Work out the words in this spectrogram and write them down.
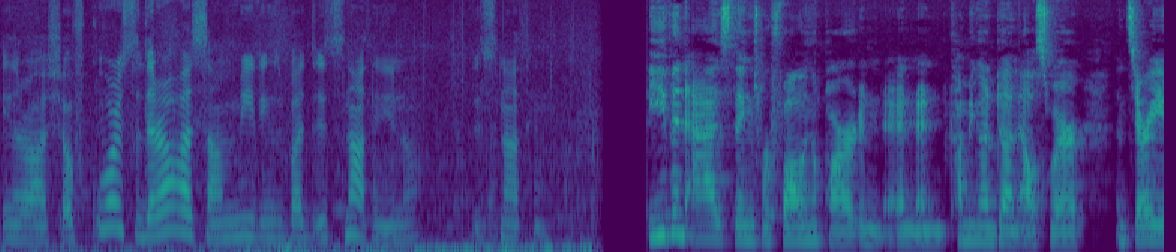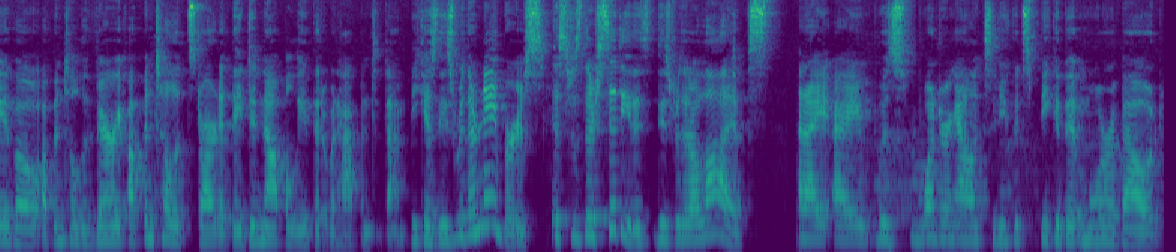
in Russia. Of course, there are some meetings, but it's nothing, you know? It's nothing. Even as things were falling apart and, and, and coming undone elsewhere, in Sarajevo, up until the very up until it started, they did not believe that it would happen to them because these were their neighbors. This was their city. These, these were their lives. And I, I was wondering, Alex, if you could speak a bit more about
